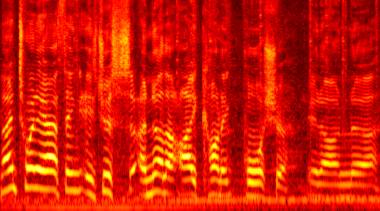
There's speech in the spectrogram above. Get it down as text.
928, I think, is just another iconic Porsche, you know, and uh,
